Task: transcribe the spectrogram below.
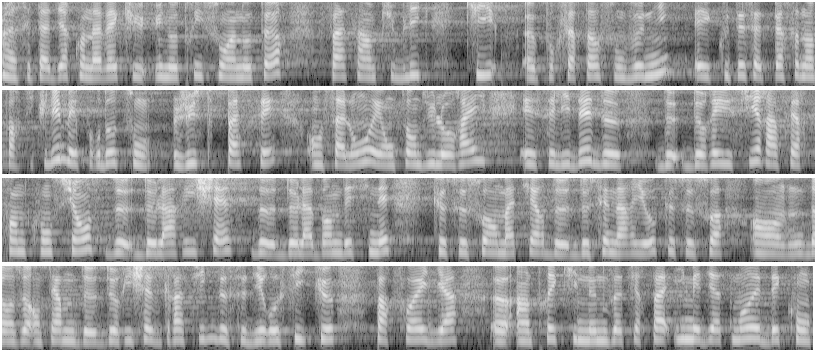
Euh, c'est-à-dire qu'on avait une autrice ou un auteur face à un public qui, euh, pour certains, sont venus et écouter cette personne en particulier, mais pour d'autres sont juste passés en salon et ont tendu l'oreille. Et c'est l'idée de, réussir à faire prendre conscience de, la richesse de, la bande dessinée, que ce soit en matière de, scénario, que ce soit en, en termes de, richesse graphique, de se dire aussi que parfois il y a euh, un trait qui ne nous attire pas immédiatement et dès qu'on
